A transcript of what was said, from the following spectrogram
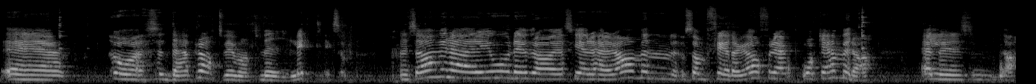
Eh, och så där pratar vi om allt möjligt liksom. Men så, hur är det? Jo, det är bra. Jag ska göra det här. Ja, men som fredag. Ja, får jag åka hem idag? Eller, ja.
